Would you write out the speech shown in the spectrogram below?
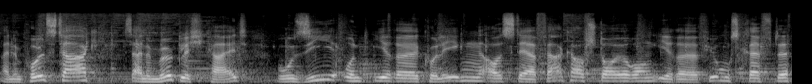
Ein Impulstag ist eine Möglichkeit, wo Sie und Ihre Kollegen aus der Verkaufssteuerung, Ihre Führungskräfte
